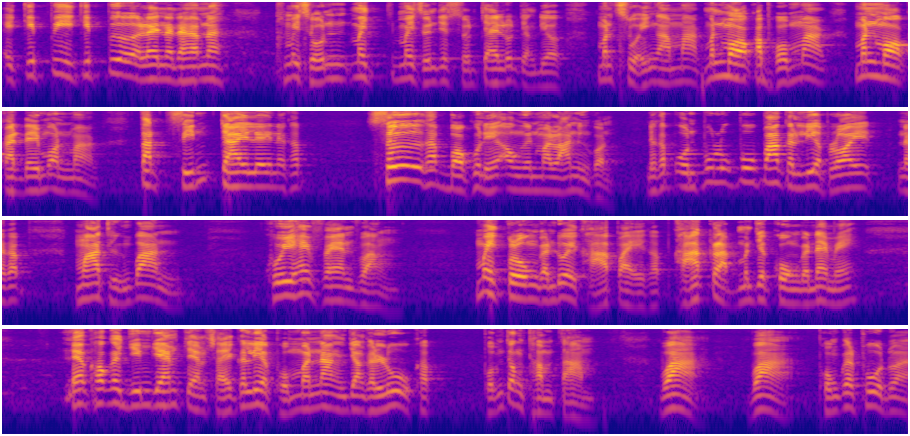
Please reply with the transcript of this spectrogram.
ไอ้กิปปี้กิปเปอร์อะไรนะครับนะไม่สนไม่ไม่สนจะสนใจรถอย่างเดียว มันสวยงามมาก มันเหมาะกับผมมาก มันเหมาะกับไดมอนด์มาก ตัดสินใจเลยนะครับ ซื้อครับบอกคุณเอ๋เอาเงินมาล้านหนึ่งก่อนนะครับโอนปุ๊ลูกปุ๊ป้ากันเรียบร้อยนะครับ มาถึงบ้านคุยให้แฟนฟัง ไม่โกงกันด้วยขาไปครับ ขากลับมันจะโกงกันได้ไหมแล้วเขาก็ยิ้มแย้มแจ่มใสก็เรียกผมมานั่งยังกับลูกครับ ผมต้องทำตาม ว่าว่าผมก็พูดว่า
